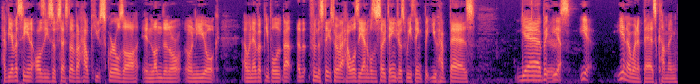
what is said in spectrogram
Have you ever seen Aussies obsessed over how cute squirrels are in London or, or New York? And whenever people about uh, from the states talk about how Aussie animals are so dangerous, we think, but you have bears. Yeah, but bears. yeah, yeah, you know when a bear's coming,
